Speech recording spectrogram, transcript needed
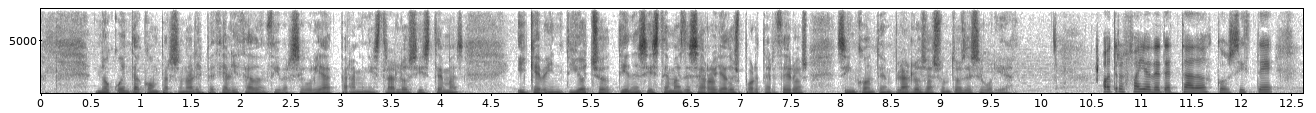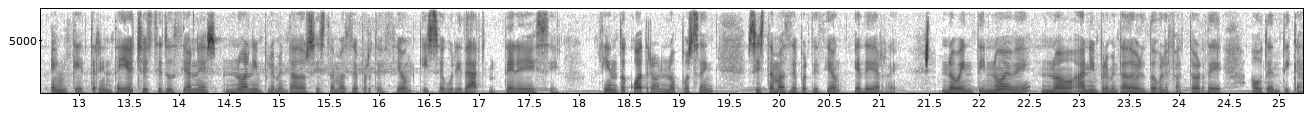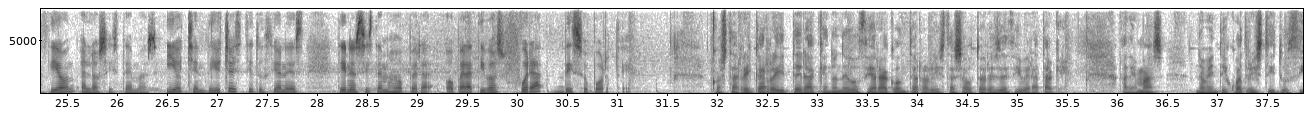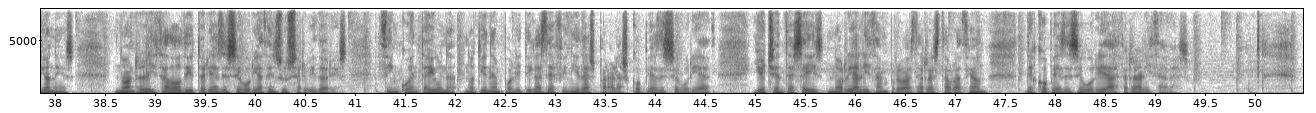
no cuenta con personal especializado en ciberseguridad para administrar los sistemas y que 28 tienen sistemas desarrollados por terceros sin contemplar los asuntos de seguridad. Otro fallo detectado consiste en que 38 instituciones no han implementado sistemas de protección y seguridad DNS, 104 no poseen sistemas de protección EDR. 99 no han implementado el doble factor de autenticación en los sistemas y 88 instituciones tienen sistemas operativos fuera de soporte. Costa Rica reitera que no negociará con terroristas autores de ciberataque. Además, 94 instituciones no han realizado auditorías de seguridad en sus servidores, 51 no tienen políticas definidas para las copias de seguridad y 86 no realizan pruebas de restauración de copias de seguridad realizadas.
